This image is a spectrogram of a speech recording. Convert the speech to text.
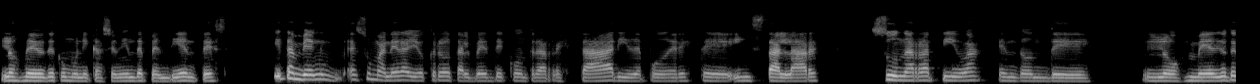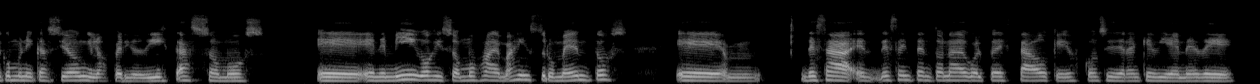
los medios de comunicación independientes. Y también es su manera, yo creo, tal vez de contrarrestar y de poder este, instalar su narrativa en donde los medios de comunicación y los periodistas somos eh, enemigos y somos además instrumentos em, de, esa, de esa intentona de golpe de Estado que ellos consideran que viene de,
